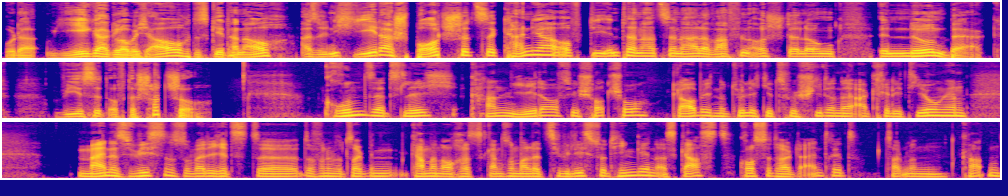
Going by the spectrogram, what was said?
oder Jäger, glaube ich auch. Das geht dann auch. Also nicht jeder Sportschütze kann ja auf die internationale Waffenausstellung in Nürnberg. Wie ist es auf der Shot Show? Grundsätzlich kann jeder auf die Shot Show, glaube ich. Natürlich gibt es verschiedene Akkreditierungen meines Wissens, soweit ich jetzt äh, davon überzeugt bin, kann man auch als ganz normaler Zivilist dort hingehen, als Gast. Kostet halt Eintritt, zahlt man Karten.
